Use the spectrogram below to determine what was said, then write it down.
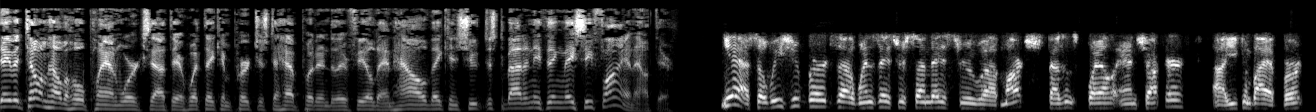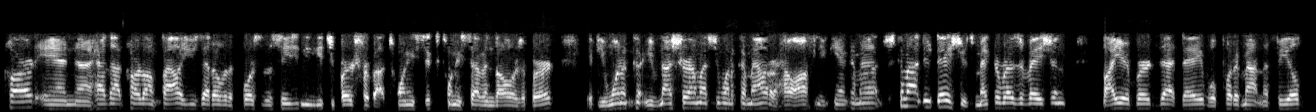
David, tell them how the whole plan works out there, what they can purchase to have put into their field, and how they can shoot just about anything they see flying out there. Yeah, so we shoot birds uh, Wednesdays through Sundays through uh, March, pheasants, quail, and chukar. Uh, you can buy a bird card and uh, have that card on file. Use that over the course of the season. You can get your birds for about twenty six, twenty seven dollars a bird. If you want to, you're not sure how much you want to come out or how often you can come out. Just come out and do day shoots. Make a reservation. Buy your birds that day. We'll put them out in the field.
